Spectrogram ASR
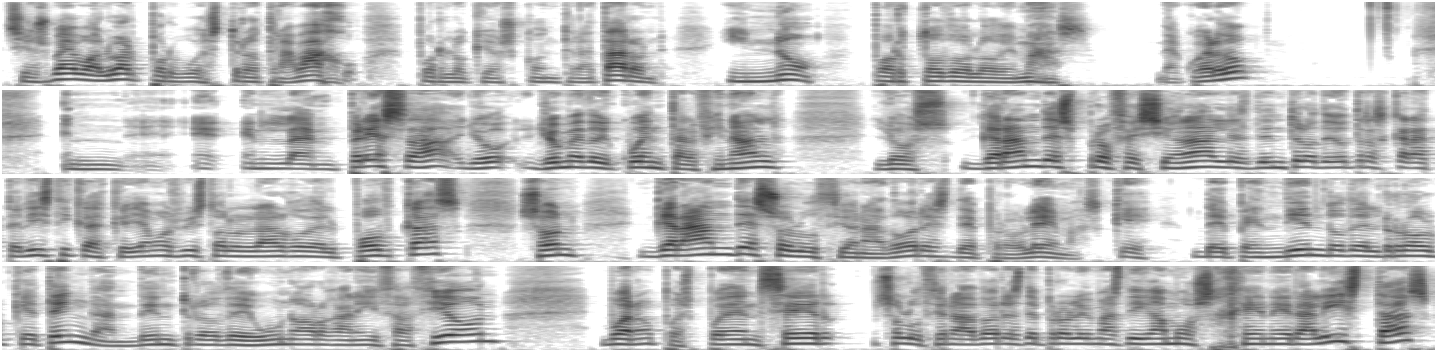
se os va a evaluar por vuestro trabajo, por lo que os contrataron, y no por todo lo demás. ¿De acuerdo? En, la empresa yo, yo me doy cuenta al final, los grandes profesionales, dentro de otras características que ya hemos visto a lo largo del podcast, son grandes solucionadores de problemas, que dependiendo del rol que tengan dentro de una organización, bueno, pues pueden ser solucionadores de problemas, digamos, generalistas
